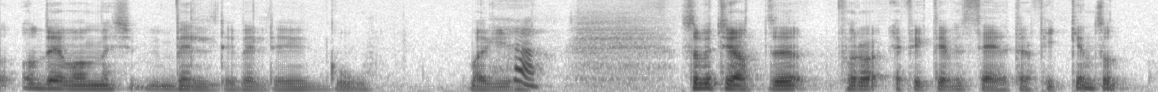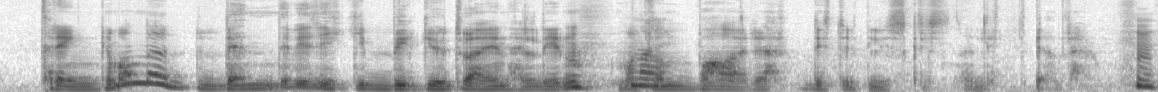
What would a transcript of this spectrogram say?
og det var med veldig, veldig god margin. Så det betyr at for å effektivisere trafikken, så trenger man nødvendigvis ikke bygge ut veien hele tiden. Man Nei. kan bare dytte ut lyskryssene litt bedre.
